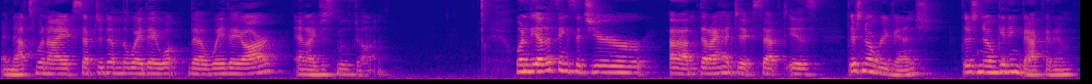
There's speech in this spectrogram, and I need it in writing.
And that's when I accepted them the way they the way they are and I just moved on. One of the other things that you're um, that I had to accept is there's no revenge. There's no getting back at him.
